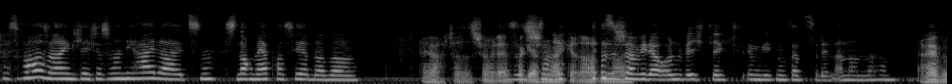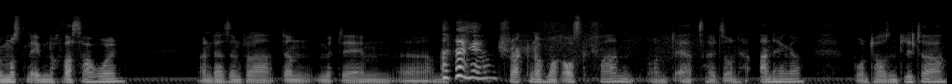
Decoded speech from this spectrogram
Das war's eigentlich, das waren die Highlights, ne? Ist noch mehr passiert, aber Ja, das ist schon wieder in Vergessenheit geraten. das ist schon wieder unwichtig im Gegensatz zu den anderen Sachen. Ach ja, wir mussten eben noch Wasser holen. Und da sind wir dann mit dem ähm, ja. Truck nochmal rausgefahren. Und er hat halt so einen Anhänger, wo ein 1000 Liter,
